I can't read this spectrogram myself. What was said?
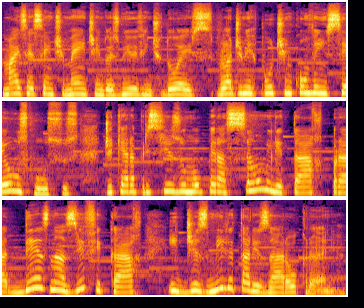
Mais recentemente, em 2022, Vladimir Putin convenceu os russos de que era preciso uma operação militar para desnazificar e desmilitarizar a Ucrânia.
